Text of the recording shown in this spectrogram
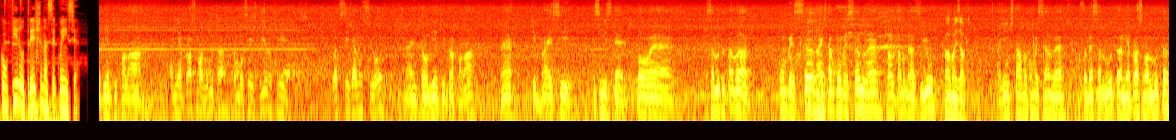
Confira o trecho na sequência. Eu vim aqui falar a minha próxima luta, como vocês viram que o UFC já anunciou, né? então eu vim aqui para falar, né? quebrar esse, esse mistério. Bom, é, essa luta eu tava conversando, a gente estava conversando, né, para lutar no Brasil. Fala mais alto. A gente estava conversando, né, sobre essa luta, a minha próxima luta,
